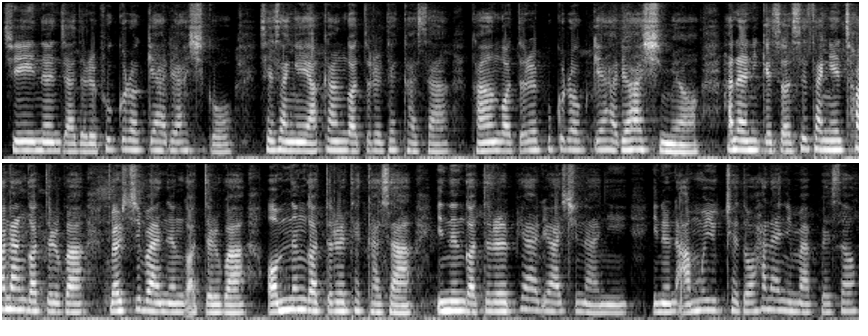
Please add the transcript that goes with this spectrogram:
지혜 있는 자들을 부끄럽게 하려 하시고 세상에 약한 것들을 택하사 강한 것들을 부끄럽게 하려 하시며 하나님께서 세상에 천한 것들과 멸시받는 것들과 없는 것들을 택하사 있는 것들을 폐하려 하시나니 이는 아무 육체도 하나님 앞에서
